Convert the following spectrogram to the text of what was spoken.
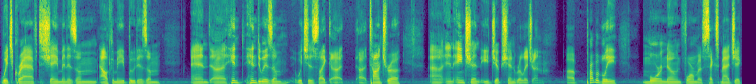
witchcraft, shamanism, alchemy, Buddhism, and uh, Hinduism, which is like uh, uh, Tantra, uh, and ancient Egyptian religion. Uh, probably more known form of sex magic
